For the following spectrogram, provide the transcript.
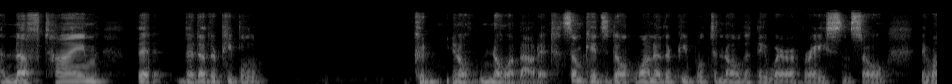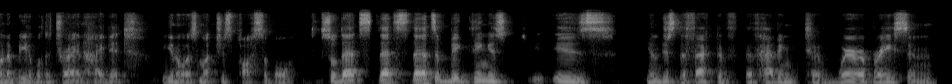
enough time that that other people could you know know about it. Some kids don't want other people to know that they wear a brace and so they want to be able to try and hide it you know as much as possible. So that's that's that's a big thing is is you know just the fact of of having to wear a brace and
